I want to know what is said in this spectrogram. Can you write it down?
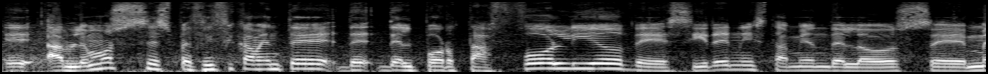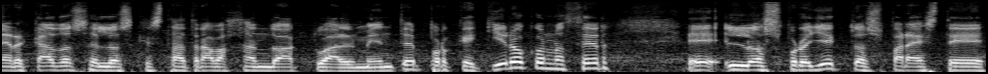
Eh, hablemos específicamente del portafolio de Sirenis, también de los eh, mercados en los que está trabajando actualmente, porque quiero conocer eh, los proyectos para este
